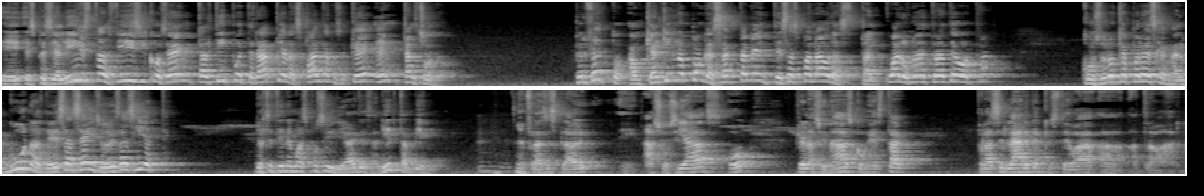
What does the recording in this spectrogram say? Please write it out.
Eh, especialistas físicos en tal tipo de terapia, la espalda, no sé qué, en tal zona. Perfecto, aunque alguien no ponga exactamente esas palabras tal cual una detrás de otra, con solo que aparezcan algunas de esas seis o de esas siete, ya usted tiene más posibilidades de salir también en frases clave eh, asociadas o relacionadas con esta frase larga que usted va a, trabajar.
